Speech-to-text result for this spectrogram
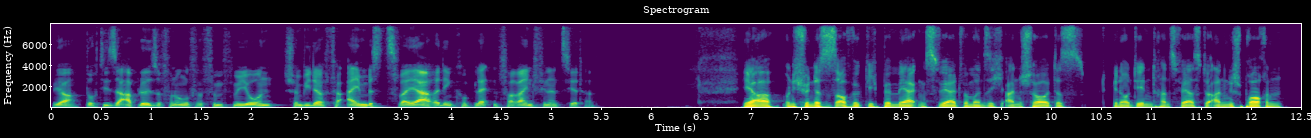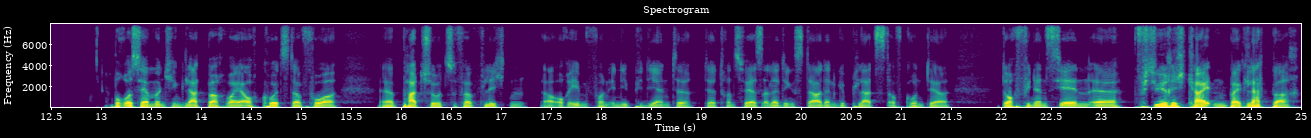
ja, durch diese Ablöse von ungefähr 5 Millionen schon wieder für ein bis zwei Jahre den kompletten Verein finanziert hat. Ja, und ich finde, das ist auch wirklich bemerkenswert, wenn man sich anschaut, dass genau den Transfer hast du angesprochen. Borussia Mönchengladbach war ja auch kurz davor, äh, Pacho zu verpflichten, ja, auch eben von Independiente. Der Transfer ist allerdings da dann geplatzt aufgrund der doch finanziellen äh, Schwierigkeiten bei Gladbach.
